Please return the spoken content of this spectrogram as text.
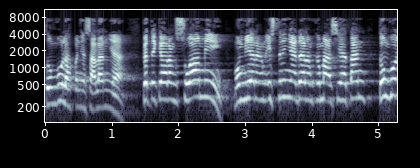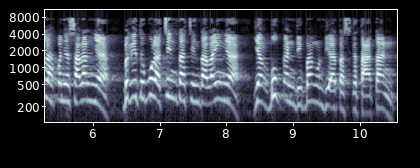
tunggulah penyesalannya. Ketika orang suami membiarkan istrinya dalam kemaksiatan, tunggulah penyesalannya. Begitu pula cinta-cinta lainnya yang bukan dibangun di atas ketaatan.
